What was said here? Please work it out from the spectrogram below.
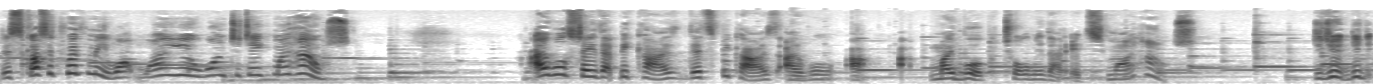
discuss it with me. What, why you want to take my house? I will say that because that's because I will. Uh, uh, my book told me that it's my house. Did you did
